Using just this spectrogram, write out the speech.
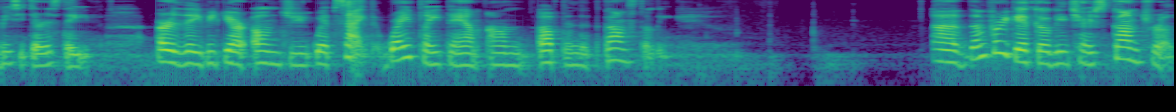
visitors stay or they visit on your website. Great play them and updated constantly. Uh, don't forget Google Search Console.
